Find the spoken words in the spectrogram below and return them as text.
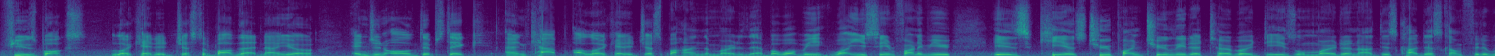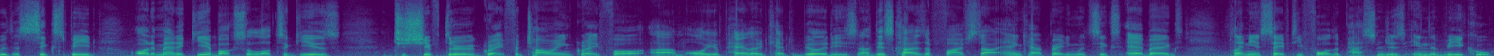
fuse box located just above that. Now your engine oil dipstick and cap are located just behind the motor there. But what we what you see in front of you is Kia's 2.2 litre turbo diesel motor. Now this car does come fitted with a six speed automatic gearbox, so lots of gears to shift through, great for towing, great for um, all your payload capabilities. Now this car has a five star ANCAP rating with six airbags, plenty of safety for the passengers in the vehicle.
